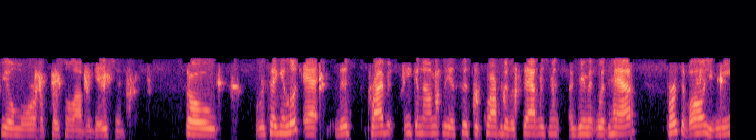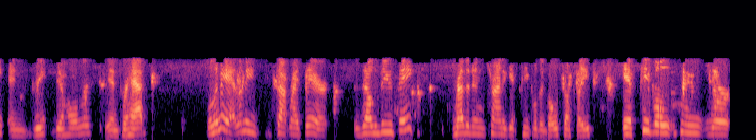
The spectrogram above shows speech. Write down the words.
feel more of a personal obligation. So we're taking a look at this private economically assisted cooperative establishment agreement would have. First of all, you meet and greet the homeless and perhaps well let me let me stop right there. Zelda, do you think rather than trying to get people to go someplace, if people who were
